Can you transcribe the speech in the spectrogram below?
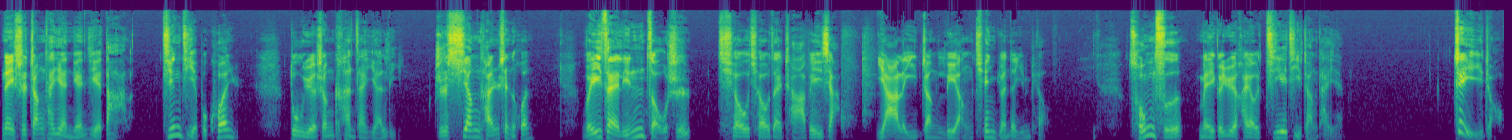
那时章太炎年纪也大了，经济也不宽裕，杜月笙看在眼里，只相谈甚欢，唯在临走时悄悄在茶杯下。压了一张两千元的银票，从此每个月还要接济章太炎。这一招，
